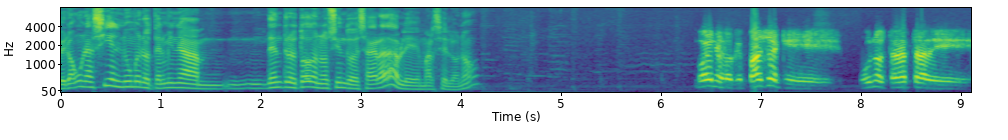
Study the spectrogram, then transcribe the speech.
pero aún así el número termina mm, dentro de todo no siendo desagradable, Marcelo, ¿no? Bueno, lo que pasa es que uno trata de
